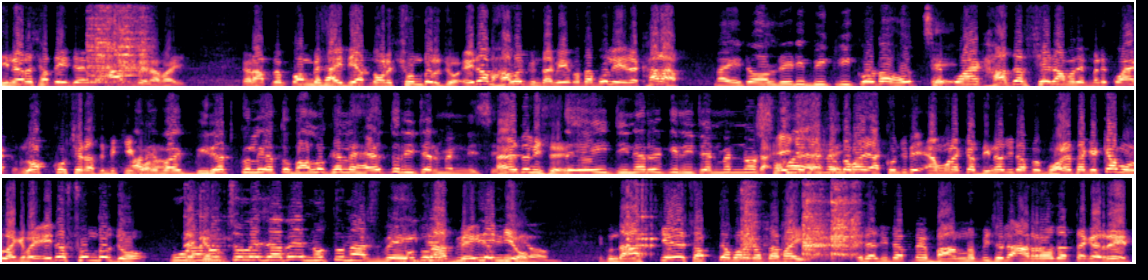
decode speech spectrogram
দিনারের সাথে এই দিনার আসবে না ভাই। কারণ আপনার কম বেশ আইডিয়া আপনার অনেক সৌন্দর্য। এটা ভালো কিন্তু আমি এই কথা বলি এটা খারাপ। না এটা অলরেডি বিক্রি করা হচ্ছে। কয়েক হাজার শেয়ার আমাদের মানে কয়েক লক্ষ শেয়ার আছে বিক্রি আরে ভাই বিরাট কোহলি এত ভালো খেলে হ্যাঁ তো রিটায়ারমেন্ট নিছে। হ্যাঁ তো নিছে। এই ডিনারের কি রিটায়ারমেন্ট এই যে দেখেন তো ভাই এখন যদি এমন একটা দিনা যদি আপনার ঘরে থাকে কেমন লাগে ভাই? এটা সৌন্দর্য। পুরানো চলে যাবে নতুন আসবে নতুন আসবে নিয়ম। কিন্তু আজকে সবচেয়ে বড় কথা ভাই এটা যদি আপনার পিস হলে আঠারো হাজার টাকা রেট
